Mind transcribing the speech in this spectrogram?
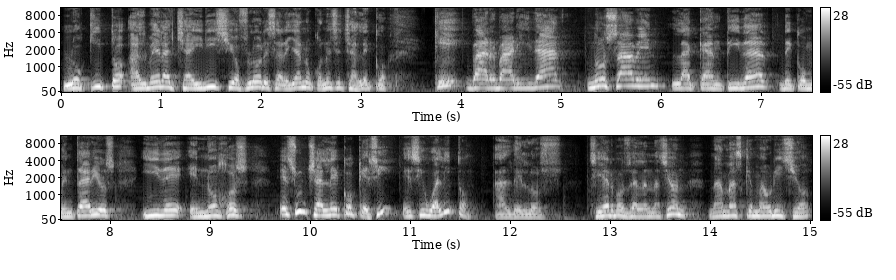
lo quito al ver a Chairicio Flores Arellano con ese chaleco. ¡Qué barbaridad! No saben la cantidad de comentarios y de enojos. Es un chaleco que sí, es igualito al de los siervos de la nación. Nada más que Mauricio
